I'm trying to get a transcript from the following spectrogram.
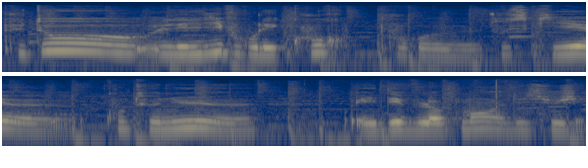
plutôt les livres ou les cours pour tout ce qui est contenu et développement du sujet.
